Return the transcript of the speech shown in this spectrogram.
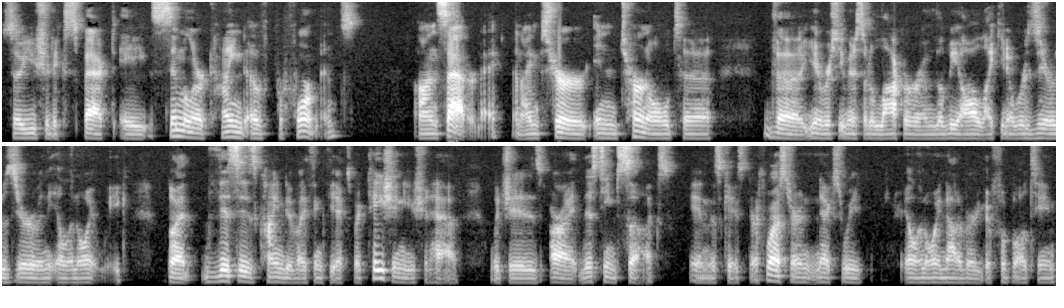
So you should expect a similar kind of performance on Saturday. And I'm sure internal to the University of Minnesota locker room, they'll be all like, you know, we're 0 0 in the Illinois week. But this is kind of, I think, the expectation you should have which is all right, this team sucks. In this case, Northwestern. Next week, Illinois, not a very good football team,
